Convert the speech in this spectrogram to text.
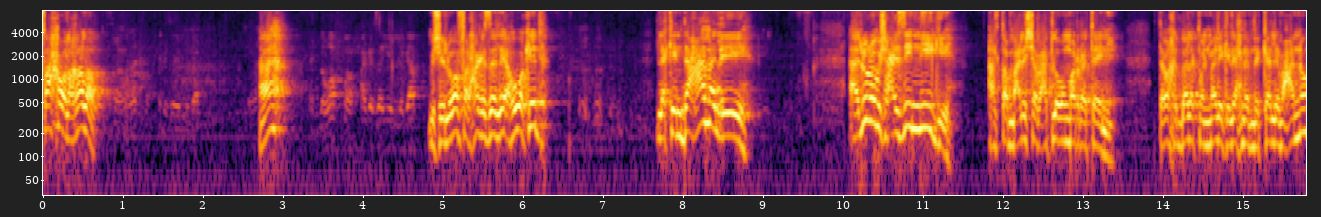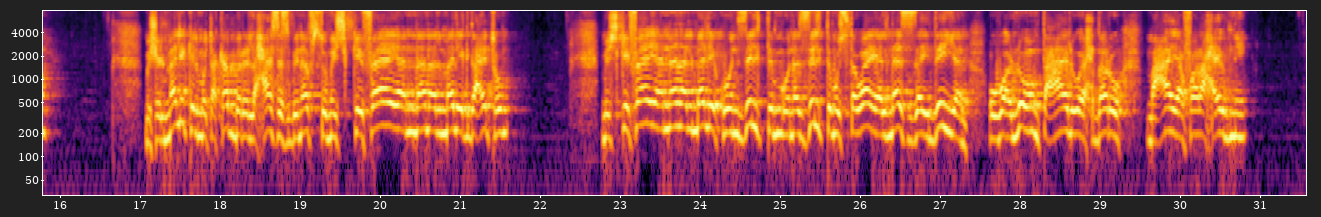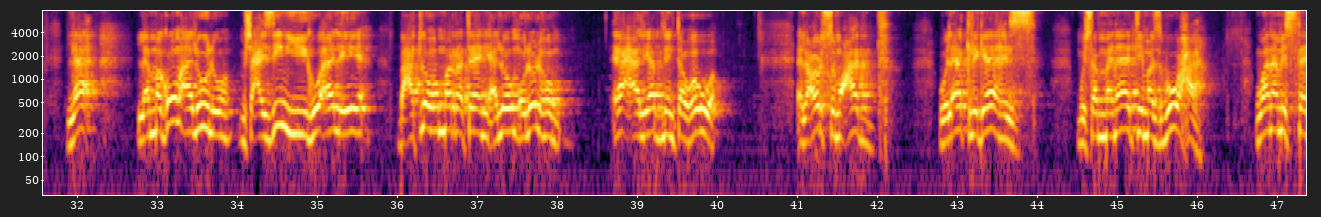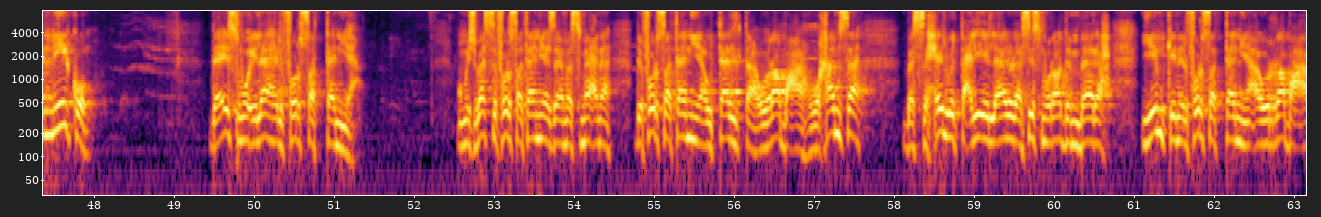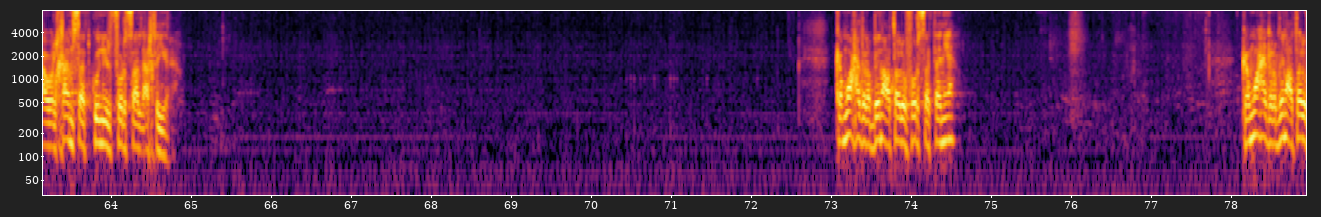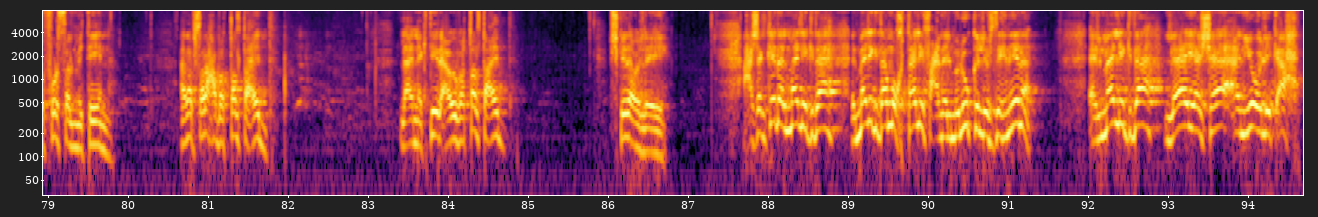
صح ولا غلط؟ ها؟ مش اللي وفر حاجة زي اللي هو كده. لكن ده عمل إيه؟ قالوا له مش عايزين نيجي. قال طب معلش أبعت لهم مرة تاني. أنت واخد بالك من الملك اللي إحنا بنتكلم عنه؟ مش الملك المتكبر اللي حاسس بنفسه مش كفاية إن أنا الملك دعيتهم؟ مش كفاية إن أنا الملك ونزلت ونزلت مستوايا لناس زي ديا وبقول لهم تعالوا احضروا معايا فرح ابني. لا لما جم قالوا له مش عايزين يجوا قال إيه؟ بعت لهم مرة تاني قال لهم قولوا لهم اعقل يا ابني أنت وهو؟ العرس معد والأكل جاهز مسمناتي مذبوحة وأنا مستنيكم. ده اسمه إله الفرصة التانية. ومش بس فرصة تانية زي ما سمعنا دي فرصة تانية وتالتة ورابعة وخمسة. بس حلو التعليق اللي قاله الأسيس مراد امبارح يمكن الفرصة التانية أو الرابعة أو الخامسة تكون الفرصة الأخيرة. كم واحد ربنا عطاله فرصة تانية؟ كم واحد ربنا عطاله فرصة ل 200 أنا بصراحة بطلت أعد. لأن كتير قوي بطلت أعد. مش كده ولا إيه؟ عشان كده الملك ده الملك ده مختلف عن الملوك اللي في ذهننا. الملك ده لا يشاء أن يهلك أحد.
